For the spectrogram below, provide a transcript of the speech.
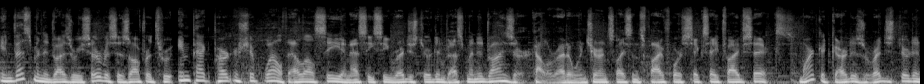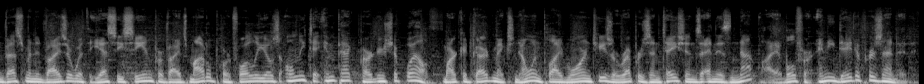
Investment advisory services offered through Impact Partnership Wealth, LLC, an SEC registered investment advisor. Colorado Insurance License 546856. MarketGuard is a registered investment advisor with the SEC and provides model portfolios only to Impact Partnership Wealth. MarketGuard makes no implied warranties or representations and is not liable for any data presented.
